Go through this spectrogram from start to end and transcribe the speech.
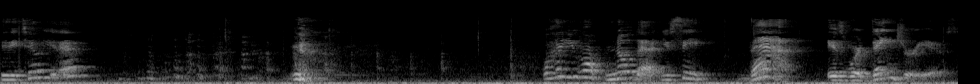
Did he tell you that? Well, how you won't know that? You see, that is where danger is.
